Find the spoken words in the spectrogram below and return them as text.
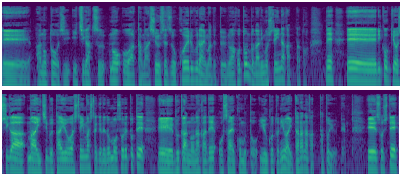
えー、あの当時1月の頭春節を超えるぐらいまでというのはほとんど何もしていなかったと。で、えー、李克強氏が、まあ、一部対応はしていましたけれどもそれとて、えー、武漢の中で抑え込むということには至らなかったという点、えー、そして、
